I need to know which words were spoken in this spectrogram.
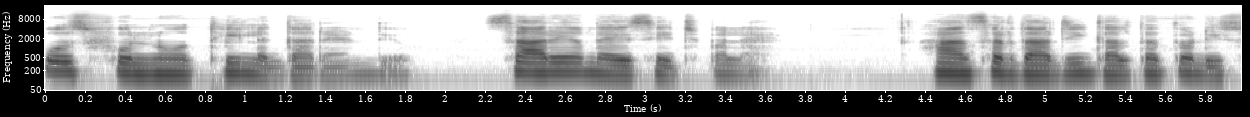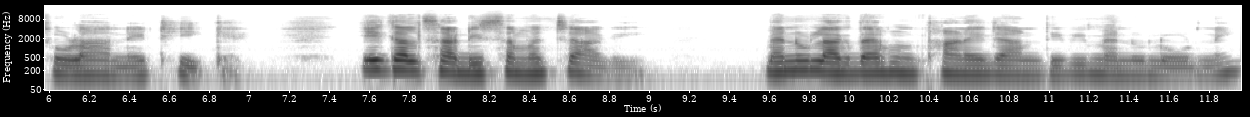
ਉਸ ਫੁੱਲ ਨੂੰ ਉੱਥੇ ਹੀ ਲੱਗਾ ਰਹਿਣ ਦਿਓ। ਸਾਰਿਆਂ ਦਾ ਇਸੇ 'ਚ ਭਲਾ ਹੈ। ਹਾਂ, ਸਰਦਾਰ ਜੀ, ਗੱਲ ਤਾਂ ਤੁਹਾਡੀ 16 ਆਨੇ ਠੀਕ ਹੈ। ਇਹ ਗੱਲ ਸਾਡੀ ਸਮਝ 'ਚ ਆ ਗਈ। ਮੈਨੂੰ ਲੱਗਦਾ ਹੁਣ ਥਾਣੇ ਜਾਣ ਦੀ ਵੀ ਮੈਨੂੰ ਲੋੜ ਨਹੀਂ।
